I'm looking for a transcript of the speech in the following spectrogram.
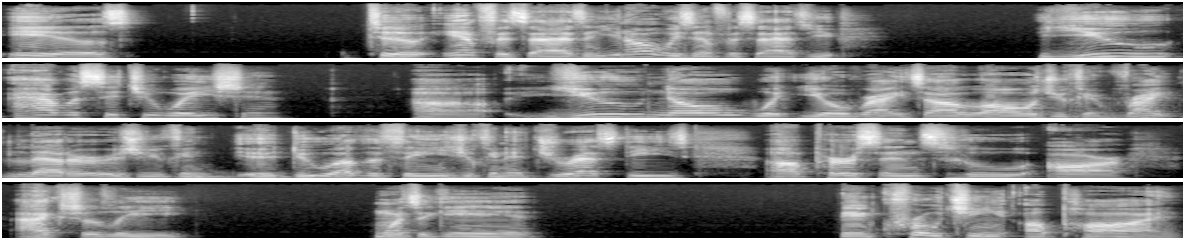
is to emphasize, and you know, always emphasize you, you have a situation Uh, you know what your rights are, laws. You can write letters. You can uh, do other things. You can address these uh, persons who are actually, once again, encroaching upon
